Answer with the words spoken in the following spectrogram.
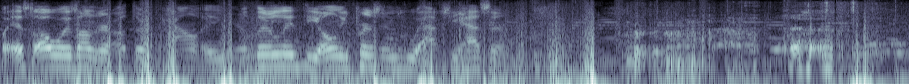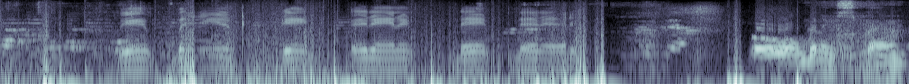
but it's always on their other account, and you're literally the only person who actually has it. Damn, damn, damn, damn, damn, damn, damn. Oh, I'm getting spammed.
